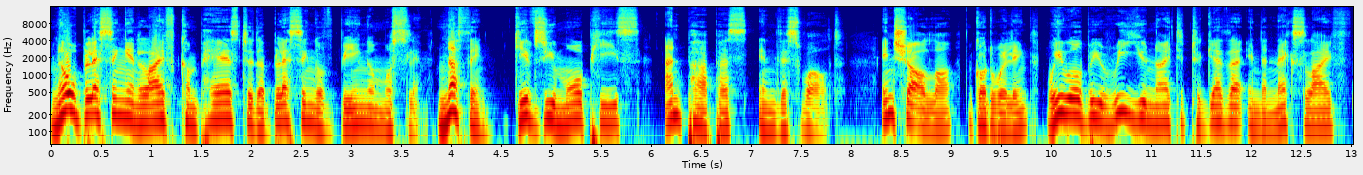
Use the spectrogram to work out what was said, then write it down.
No blessing in life compares to the blessing of being a Muslim. Nothing gives you more peace and purpose in this world. Inshallah, God willing, we will be reunited together in the next life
